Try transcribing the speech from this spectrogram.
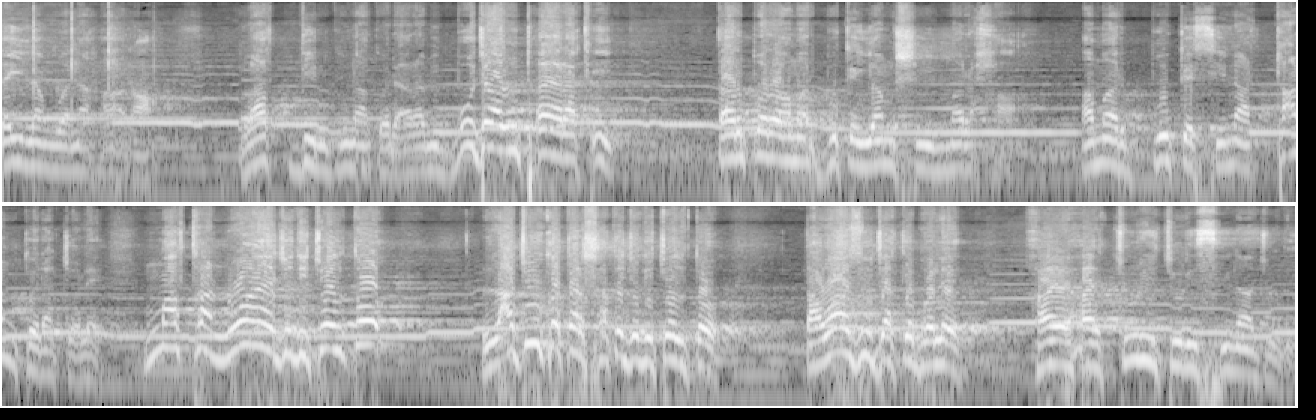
লাইলাম নাহারা। রাত দিন গুণা করে, আর আমি বোঝা উঠায় রাখি, তারপরও আমার বুকে ইয়ামসি মারহা, আমার বুকে সিনা টান করে চলে। মাথা নয় যদি চলতো, লাজুকতার সাথে যদি চলতো, তাওয়াজু যাকে বলে, হায় হায় চুরি চুরি সিনা চুরি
